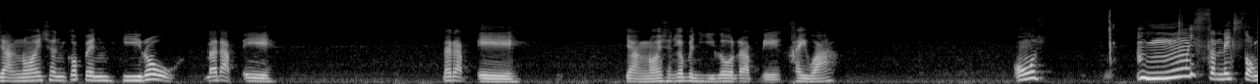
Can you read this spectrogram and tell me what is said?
อย่างน้อยฉันก็เป็นฮีโร่ระดับ A ระดับ A อย่างน้อยฉันก็เป็นฮีโร่ระดับ A ใครวะ โอ้อืมสเน็กสอง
